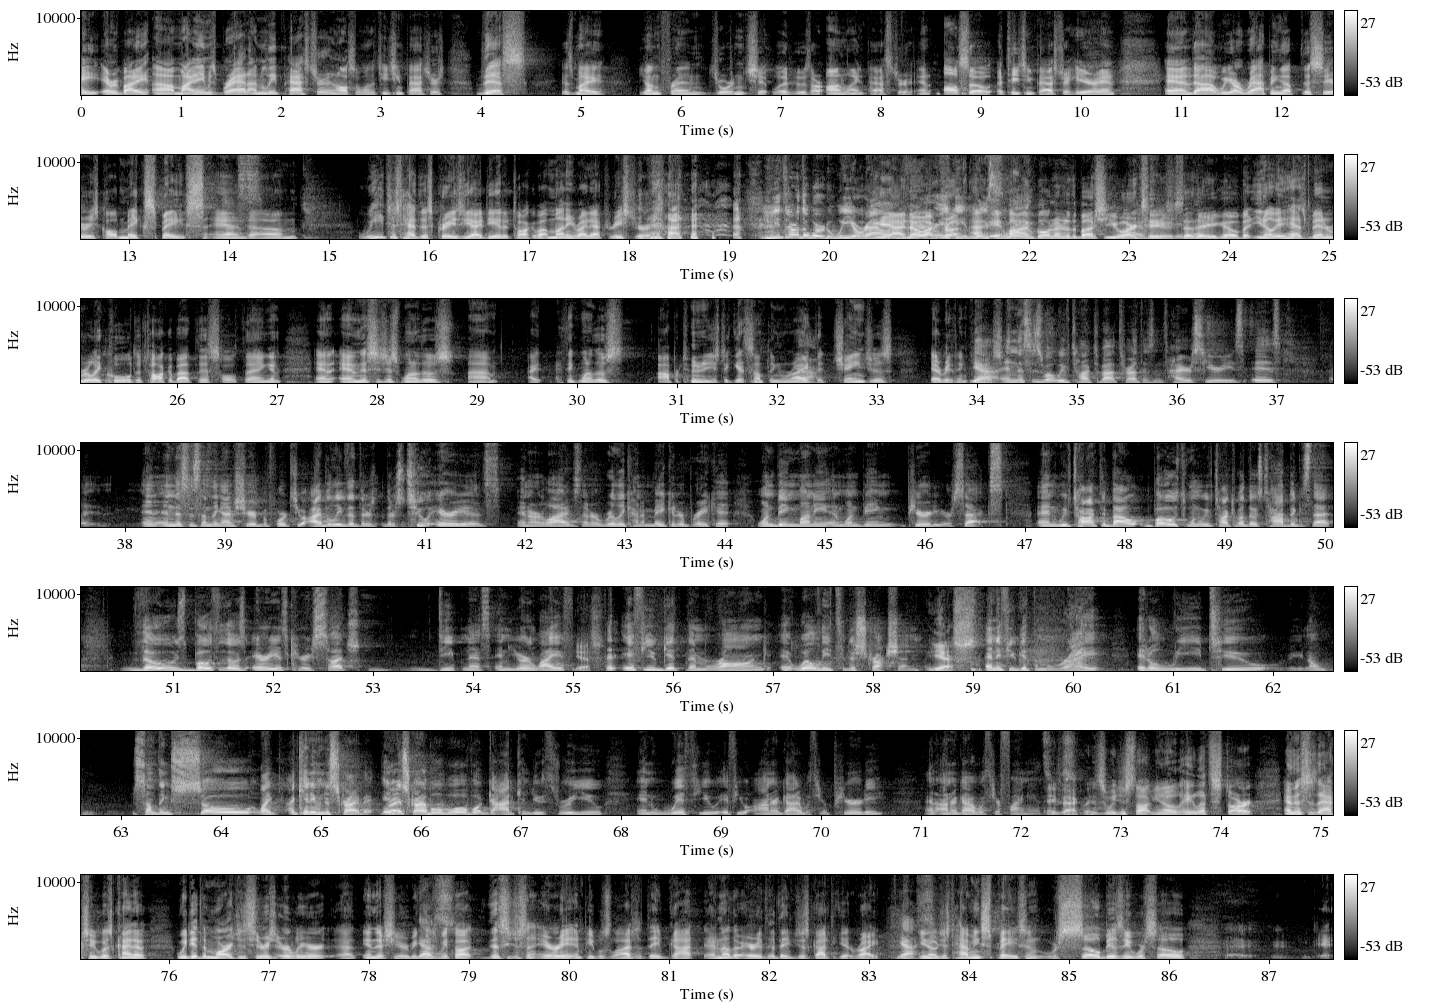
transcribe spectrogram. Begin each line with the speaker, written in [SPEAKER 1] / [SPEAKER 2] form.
[SPEAKER 1] Hey, everybody. Uh, my name is Brad. I'm the lead pastor and also one of the teaching pastors. This is my young friend, Jordan Chitwood, who is our online pastor and also a teaching pastor here. And, and uh, we are wrapping up this series called Make Space. And
[SPEAKER 2] Yes.
[SPEAKER 1] um, we just had this crazy idea to talk about money right after Easter.
[SPEAKER 2] You throw the word "we" around.
[SPEAKER 1] yeah, I know. I'm I- if I'm going under the bus, you are
[SPEAKER 2] I
[SPEAKER 1] too. So there you go. But you know, it has been really cool to talk about this whole thing, and and and this is just one of those. Um, I, I think one of those opportunities to get something right
[SPEAKER 2] Yeah.
[SPEAKER 1] that changes everything for
[SPEAKER 2] Yeah,
[SPEAKER 1] us.
[SPEAKER 2] and this is what we've talked about throughout this entire series is, uh, and, and this is something I've shared before too. I believe that there's, there's two areas in our lives that are really kind of make it or break it, one being money and one being purity or sex. And we've talked about both when we've talked about those topics that those, both of those areas carry such deepness in your life
[SPEAKER 1] Yes.
[SPEAKER 2] that if you get them wrong, it will lead to destruction.
[SPEAKER 1] yes.
[SPEAKER 2] And if you get them right, it'll lead to, you know, something so like I can't even describe it.
[SPEAKER 1] Right.
[SPEAKER 2] Indescribable of what God can do through you and with you if you honor God with your purity and honor God with your finances.
[SPEAKER 1] Exactly. So we just thought, you know, hey, let's start. And this is actually was kind of we did the margin series earlier uh, in this year because
[SPEAKER 2] Yes.
[SPEAKER 1] we thought this is just an area in people's lives that they've got another area that they've just got to get right.
[SPEAKER 2] Yes.
[SPEAKER 1] You know, just having space, and we're so busy. We're so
